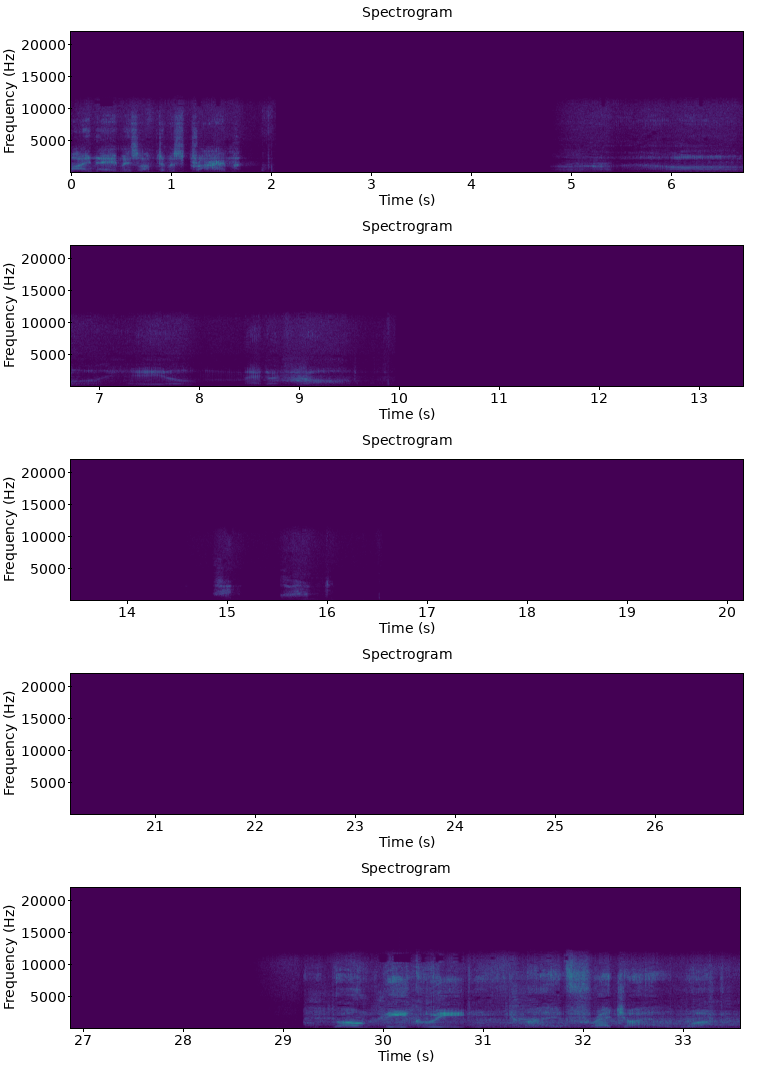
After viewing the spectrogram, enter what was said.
My name is Optimus Prime. Be greedy, my fragile ones.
